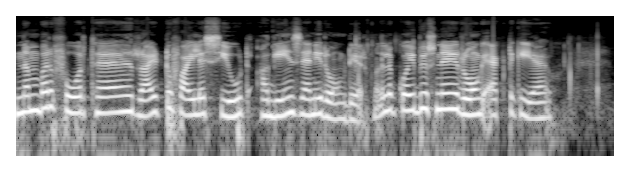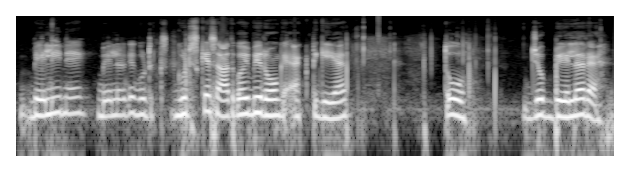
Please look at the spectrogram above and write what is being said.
नंबर फोर्थ है right to file a suit against any wrongdoer मतलब कोई भी उसने रोंग एक्ट किया है बेली ने, बेलर के गुड्स गुड्स के साथ कोई भी रॉन्ग एक्ट किया है तो जो बेलर है,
